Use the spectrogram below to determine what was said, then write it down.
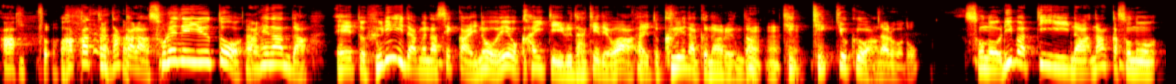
あ きっ、と。わかった。だから、それで言うと、いあれなんだ。えっ、と、フリーダムな世界の絵を描いているだけでは、はいえっ、と、食えなくなるんだ。うんうんうんけ結局は。なるほど。その、リバティな、なんかその、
